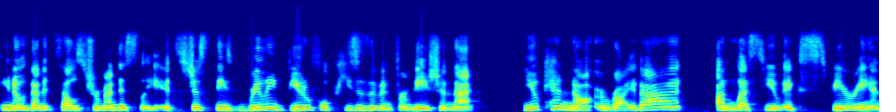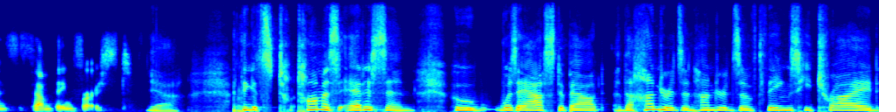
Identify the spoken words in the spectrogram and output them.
you know then it sells tremendously it's just these really beautiful pieces of information that you cannot arrive at unless you experience something first. Yeah. I think it's T- Thomas Edison who was asked about the hundreds and hundreds of things he tried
